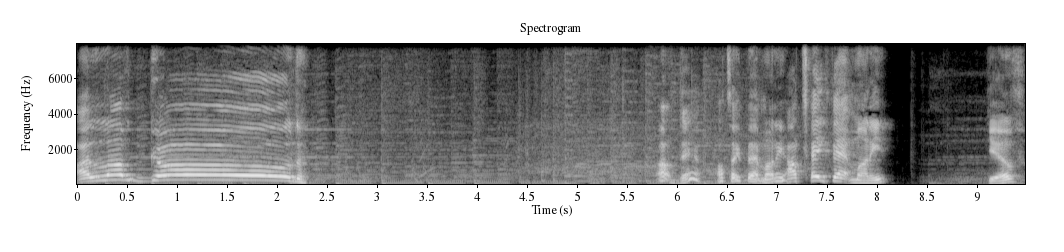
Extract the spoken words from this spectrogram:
I love gold! Oh, damn. I'll take that money. I'll take that money. Give.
